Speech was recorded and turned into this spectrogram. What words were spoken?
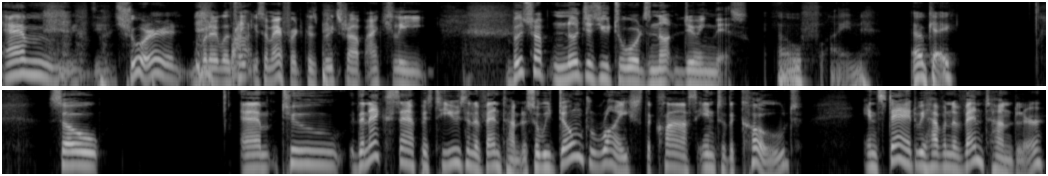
Um, sure, but it will take you some effort because Bootstrap actually Bootstrap nudges you towards not doing this. oh, fine. Okay. So, um, to the next step is to use an event handler. So we don't write the class into the code. Instead, we have an event handler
